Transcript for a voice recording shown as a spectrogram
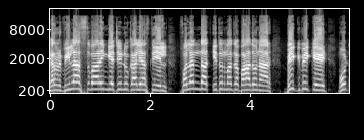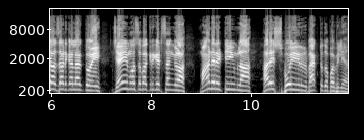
कारण विलास वारिंगे चेंडू खाली असतील. फलंदाज इथून मात्र बाद होणार. बिग विकेट मोठा झटका लागतोय. जय मोसोबा क्रिकेट संघ. मानेरे टीमला Haresh Bhoir back to the pavilion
